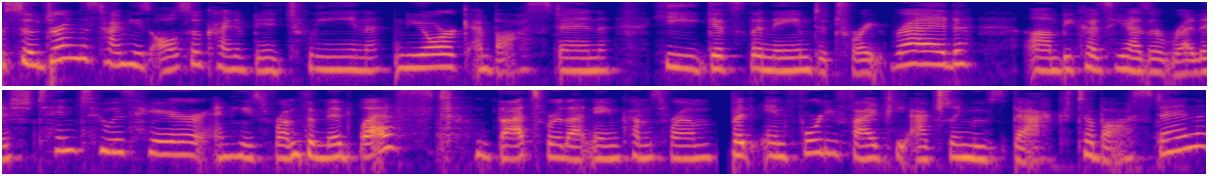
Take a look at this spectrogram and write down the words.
so during this time, he's also kind of between New York and Boston. He gets the name Detroit Red um, because he has a reddish tint to his hair and he's from the Midwest. That's where that name comes from. But in 45, he actually moves back to Boston.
